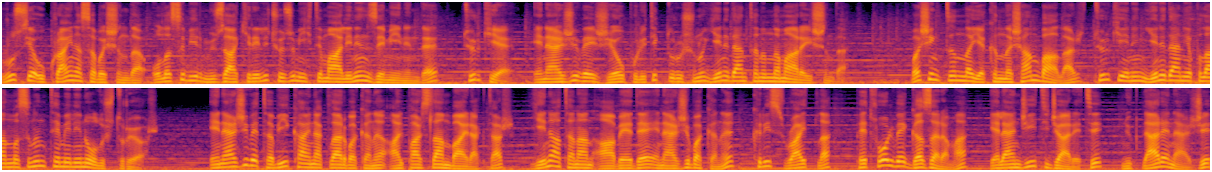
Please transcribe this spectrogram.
Rusya-Ukrayna savaşında olası bir müzakereli çözüm ihtimalinin zemininde, Türkiye, enerji ve jeopolitik duruşunu yeniden tanımlama arayışında. Washington'la yakınlaşan bağlar, Türkiye'nin yeniden yapılanmasının temelini oluşturuyor. Enerji ve Tabii Kaynaklar Bakanı Alparslan Bayraktar, yeni atanan ABD Enerji Bakanı Chris Wright'la petrol ve gaz arama, LNG ticareti, nükleer enerji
